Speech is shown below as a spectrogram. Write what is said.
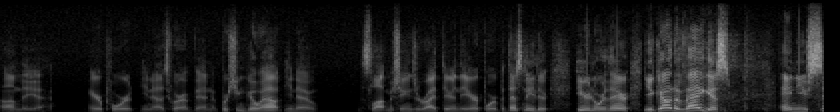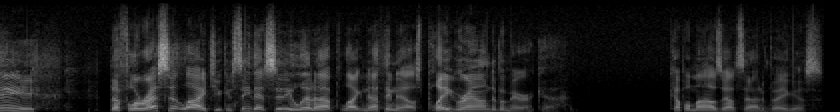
on the uh, airport. You know, that's where I've been. Of course, you can go out. You know, slot machines are right there in the airport, but that's neither here nor there. You go to Vegas, and you see the fluorescent lights, you can see that city lit up like nothing else. Playground of America. A couple miles outside of Vegas,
